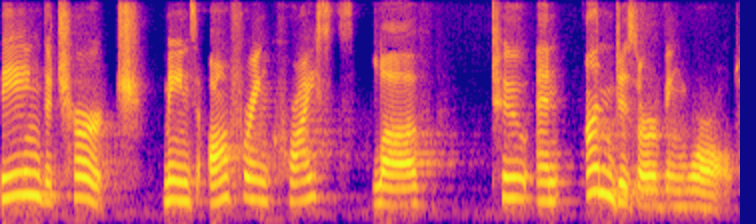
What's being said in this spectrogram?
Being the church means offering Christ's love to an undeserving world,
